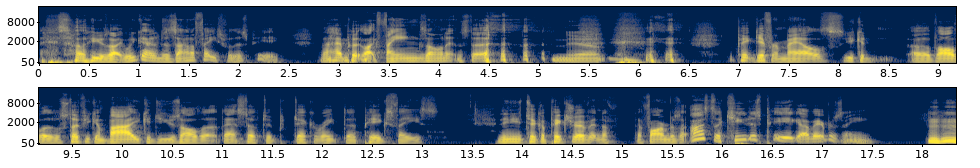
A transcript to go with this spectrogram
So he was like, we got to design a face for this pig. And I had put like fangs on it and stuff. Yeah. Pick different mouths. You could, of all the stuff you can buy, you could use all the that stuff to decorate the pig's face. And then you took a picture of it, and the, the farmer was like, oh, it's the cutest pig I've ever seen. Mm-hmm.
